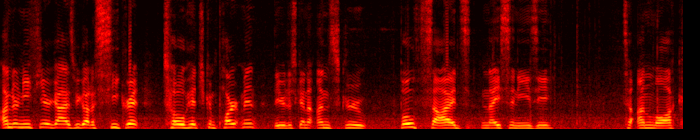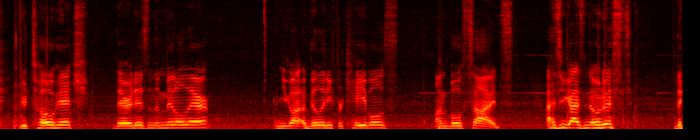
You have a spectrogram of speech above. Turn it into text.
Underneath here, guys, we got a secret tow hitch compartment that you're just gonna unscrew both sides nice and easy to unlock your tow hitch. There it is in the middle there and you got ability for cables on both sides. As you guys noticed, the,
